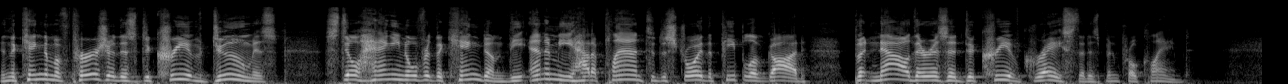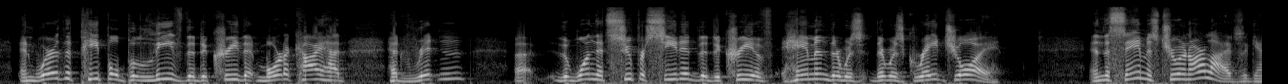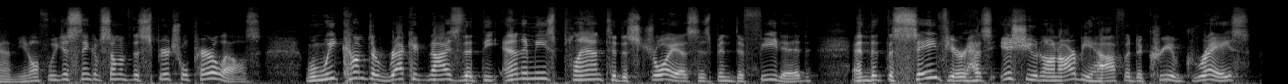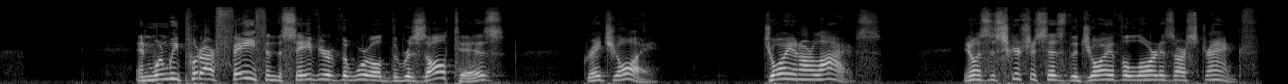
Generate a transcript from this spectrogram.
In the kingdom of Persia, this decree of doom is still hanging over the kingdom. The enemy had a plan to destroy the people of God, but now there is a decree of grace that has been proclaimed. And where the people believed the decree that Mordecai had, had written, uh, the one that superseded the decree of Haman, there was, there was great joy. And the same is true in our lives again. You know, if we just think of some of the spiritual parallels, when we come to recognize that the enemy's plan to destroy us has been defeated and that the Savior has issued on our behalf a decree of grace, and when we put our faith in the Savior of the world, the result is great joy. Joy in our lives. You know, as the scripture says, the joy of the Lord is our strength.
